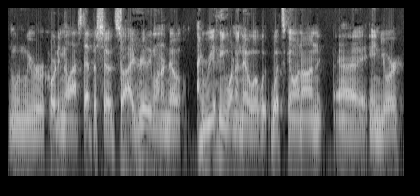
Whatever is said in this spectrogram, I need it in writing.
when we were recording the last episode. So I really want to know. I really want to know what, what's going on uh, in your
